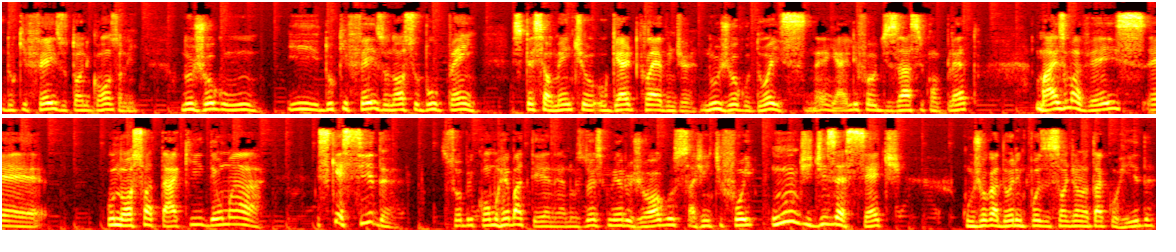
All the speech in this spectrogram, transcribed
do que fez o Tony Gonsolin, no jogo 1 e do que fez o nosso bullpen, especialmente o, Garrett Clevenger, no jogo 2, né, e aí ele foi o desastre completo, mais uma vez é, o nosso ataque deu uma esquecida sobre como rebater. Né? Nos dois primeiros jogos, a gente foi 1 de 17 com o jogador em posição de anotar corrida.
